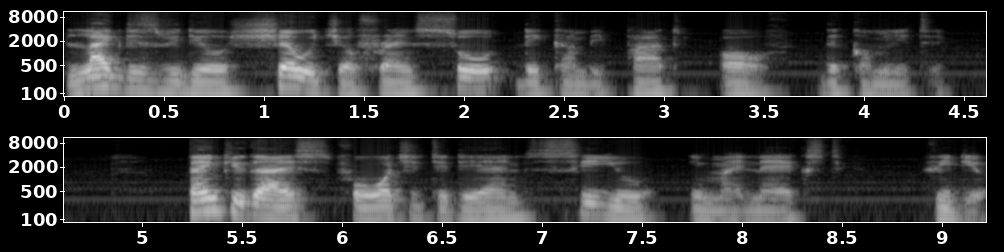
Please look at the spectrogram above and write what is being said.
Like this video, share with your friends so they can be part of the community. Thank you guys for watching to the end. See you in my next video.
